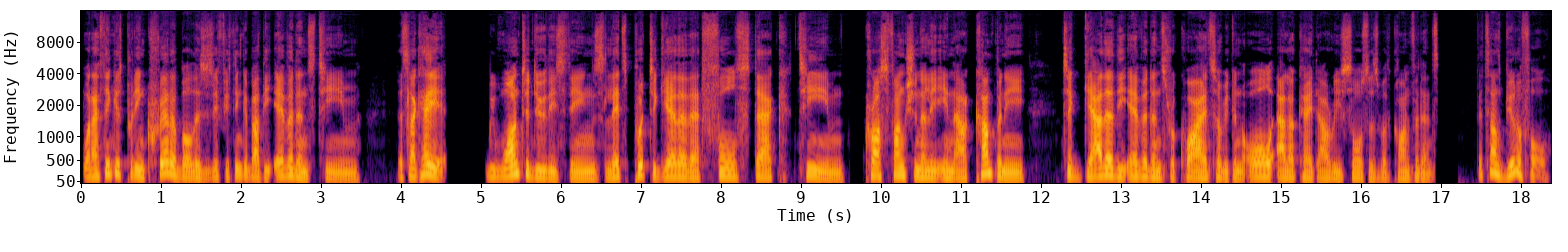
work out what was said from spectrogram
What I think is pretty incredible is, is if you think about the evidence team, it's like, hey, we want to do these things. Let's put together that full stack team cross functionally in our company to gather the evidence required so we can all allocate our resources with confidence. That sounds beautiful.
